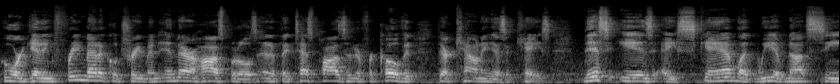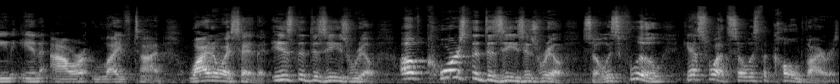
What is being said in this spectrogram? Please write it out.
who are getting free medical treatment in their hospitals, and if they test positive for COVID, they're counting as a case. This is a scam like we have not seen in our lifetime. Why do I say that? Is the disease real? Of course, the disease is real. So is flu. Guess what? So is the cold virus.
